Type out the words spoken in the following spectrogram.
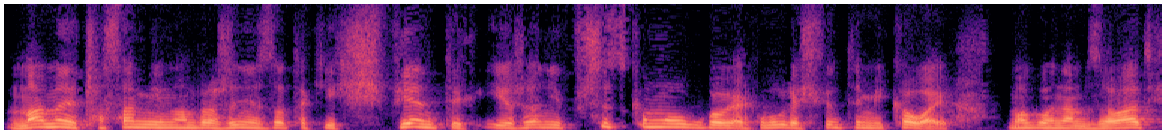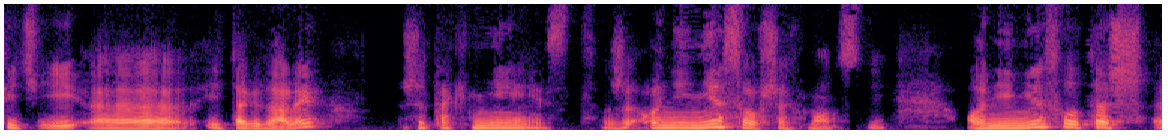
mamy czasami, mam wrażenie, za takich świętych i że oni wszystko mogą, jak w ogóle święty Mikołaj, mogą nam załatwić i, i tak dalej, że tak nie jest, że oni nie są wszechmocni. Oni nie są też e,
